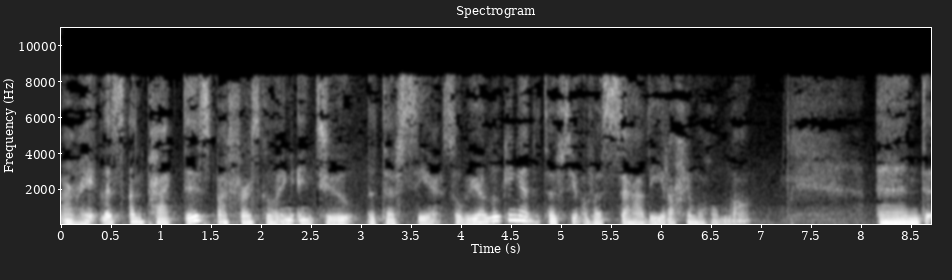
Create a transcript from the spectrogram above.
All right, let's unpack this by first going into the tafsir. So we are looking at the tafsir of As-Sa'di rahimahullah. And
